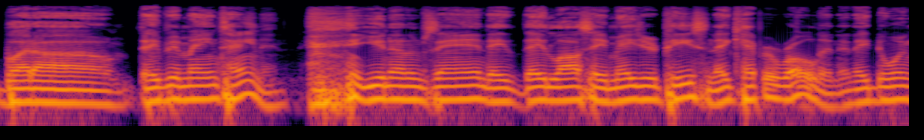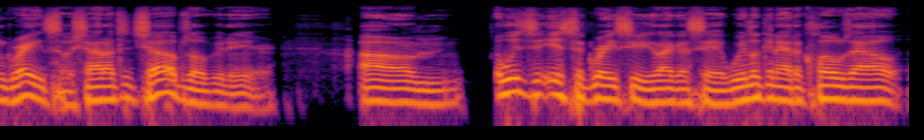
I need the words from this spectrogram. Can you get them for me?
but uh, they've been maintaining. you know what I'm saying? They they lost a major piece and they kept it rolling and they doing great. So shout out to Chubbs over there. Um, which it's a great series. Like I said, we're looking at a closeout.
